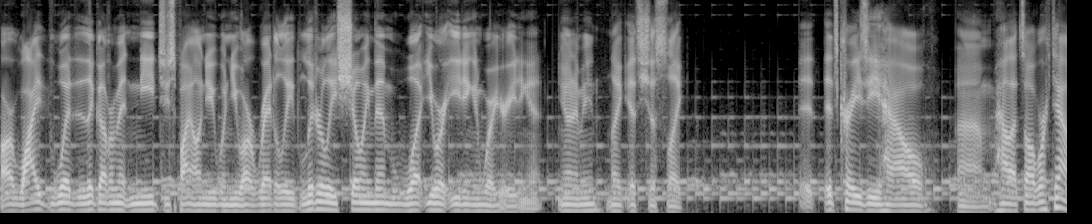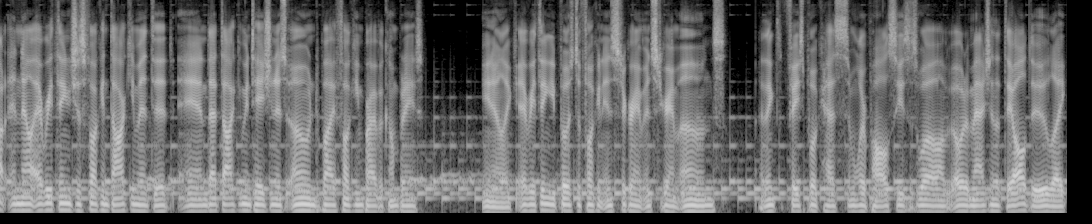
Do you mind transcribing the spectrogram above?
are. Why would the government need to spy on you when you are readily, literally showing them what you are eating and where you're eating it? You know what I mean? Like, it's just like, it, it's crazy how um, how that's all worked out. And now everything's just fucking documented, and that documentation is owned by fucking private companies. You know, like everything you post to fucking Instagram, Instagram owns. I think Facebook has similar policies as well. I would imagine that they all do. Like,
